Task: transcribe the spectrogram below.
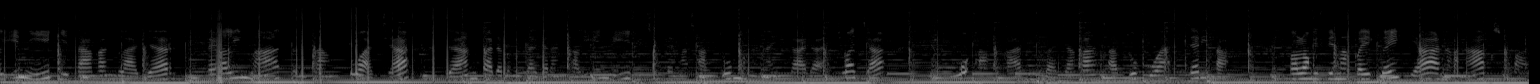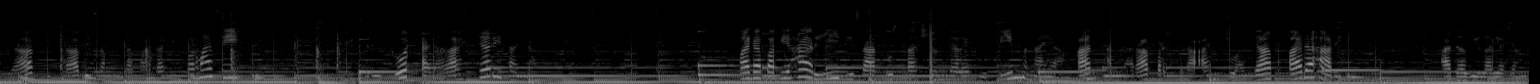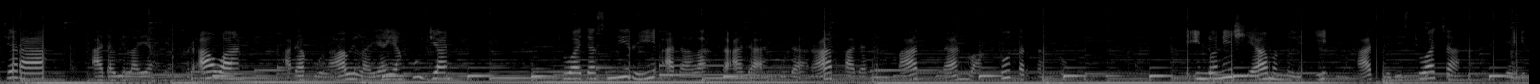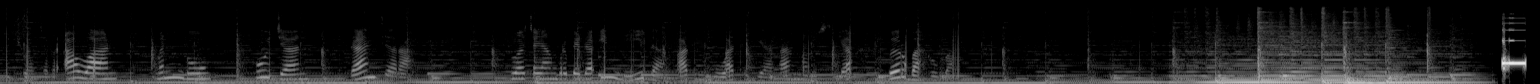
kita akan belajar di tema 5 tentang cuaca dan pada pembelajaran kali ini di subtema 1 mengenai keadaan cuaca, Ibu akan membacakan satu buah cerita. Tolong disimak baik-baik ya anak-anak supaya kita bisa mendapatkan informasi. Berikut adalah ceritanya. Pada pagi hari di satu stasiun televisi menayangkan acara perkiraan cuaca pada hari ini. Ada wilayah yang cerah, ada wilayah yang berawan, ada pula wilayah yang hujan. Cuaca sendiri adalah keadaan udara pada tempat dan waktu tertentu. Di Indonesia memiliki empat jenis cuaca, yaitu cuaca berawan, mendung, hujan, dan cerah. Cuaca yang berbeda ini dapat membuat kegiatan manusia berubah-ubah.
